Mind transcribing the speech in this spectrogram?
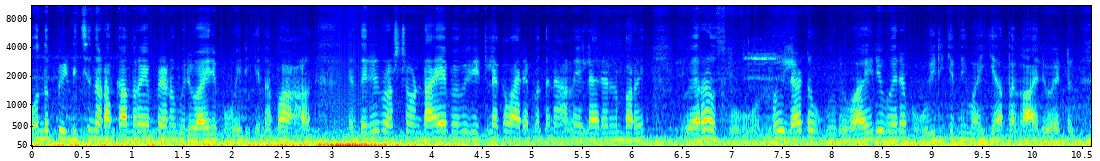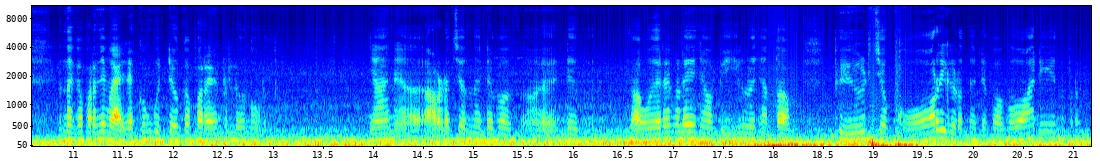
ഒന്ന് പിടിച്ച് നടക്കാൻ തുടങ്ങിയപ്പോഴാണ് ഗുരുവായൂർ പോയിരിക്കുന്നത്. അപ്പോൾ എന്തെങ്കിലും പ്രശ്നം ഉണ്ടായപ്പോൾ വീട്ടിലൊക്കെ വരുമ്പോൾ തന്നെയാണ് എല്ലാവരും പറയും വേറെ ഒന്നുമില്ലാണ്ട് ഗുരുവായൂർ വരെ പോയിരിക്കുന്ന ഈ വയ്യാത്ത കാലുമായിട്ട് എന്നൊക്കെ പറഞ്ഞ് വഴക്കും കുറ്റമൊക്കെ പറയണ്ടല്ലോ എന്ന് ഓർത്തു. ഞാൻ അവിടെ ചെന്ന് എന്റെ എന്റെ സഹോദരങ്ങളെ ഞാൻ വീട് ഞാൻ പേടിച്ച കോറി കിടന്നു എന്റെ ഭഗവാനെ എന്ന് പറഞ്ഞു.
